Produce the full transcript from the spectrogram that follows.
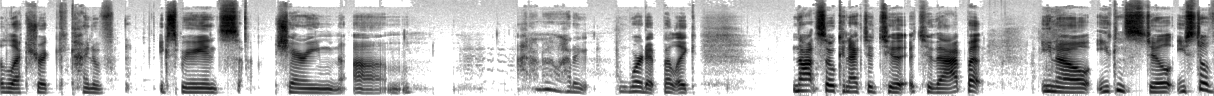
electric kind of experience sharing um i don't know how to word it but like not so connected to to that but you know you can still you still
